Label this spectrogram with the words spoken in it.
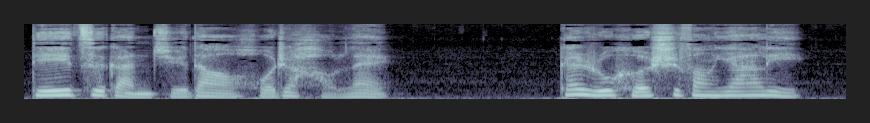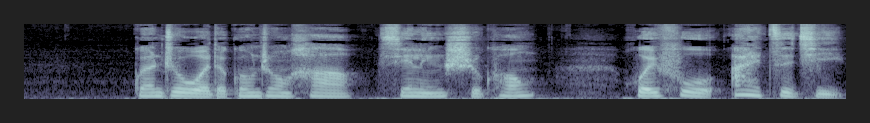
第一次感觉到活着好累，该如何释放压力？关注我的公众号“心灵时空”，回复“爱自己”，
